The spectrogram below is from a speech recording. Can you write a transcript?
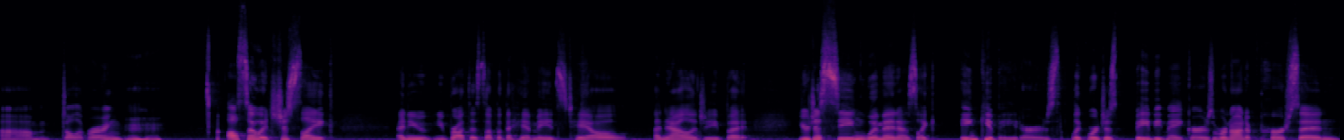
um, delivering. Also, it's just like, and you you brought this up with the Handmaid's Tale analogy, but you're just seeing women as like incubators. Like we're just baby makers. We're not a person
